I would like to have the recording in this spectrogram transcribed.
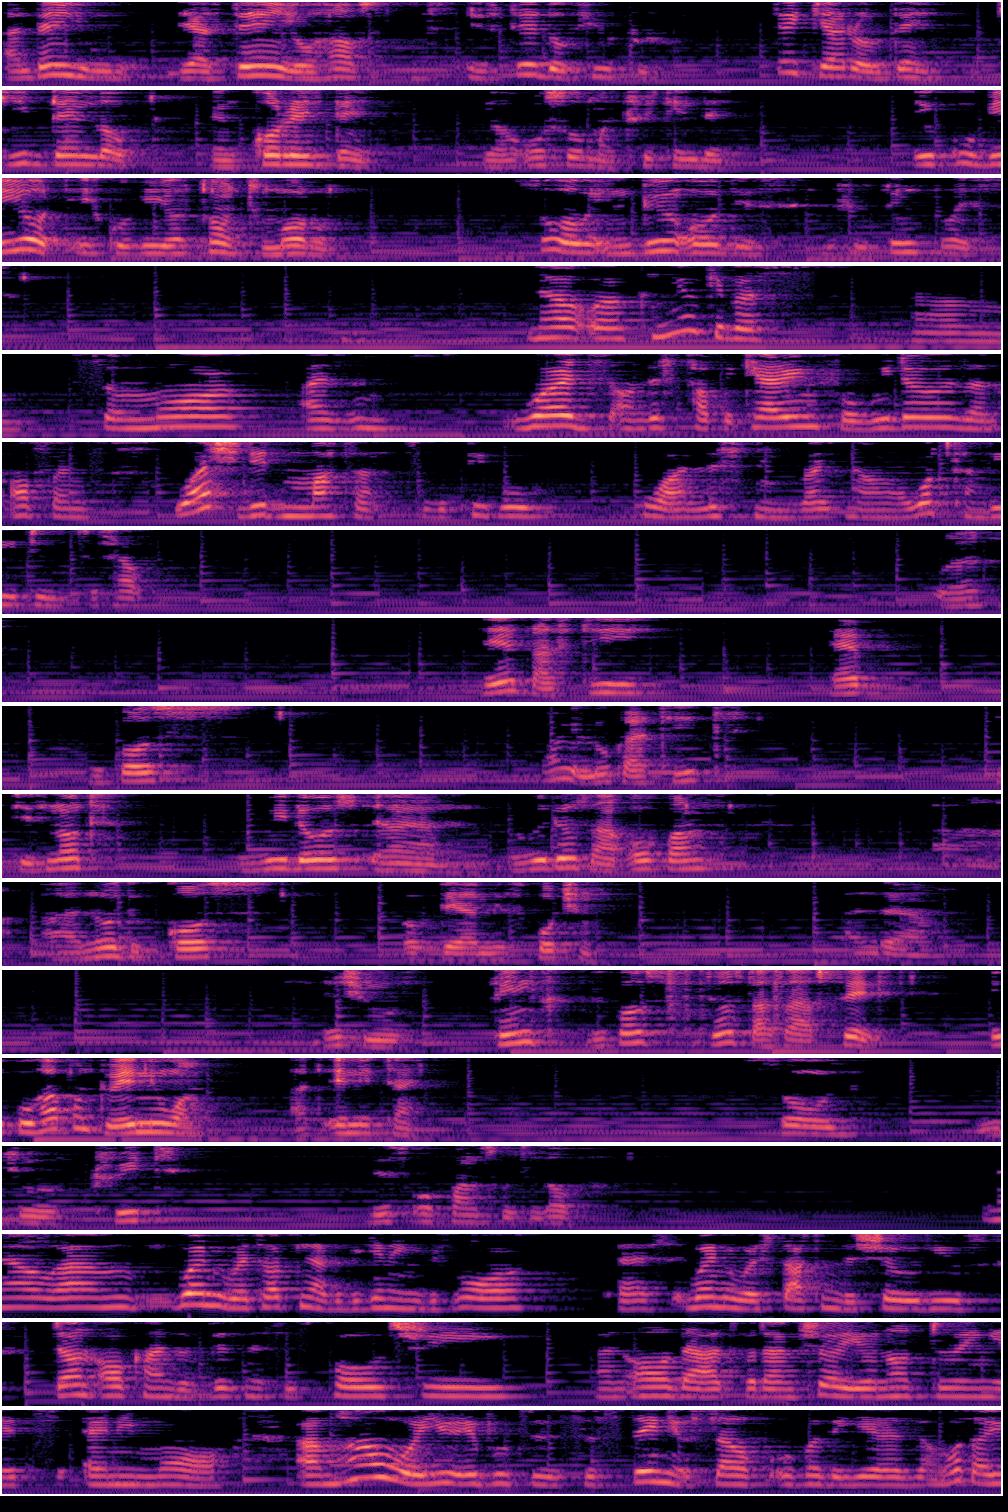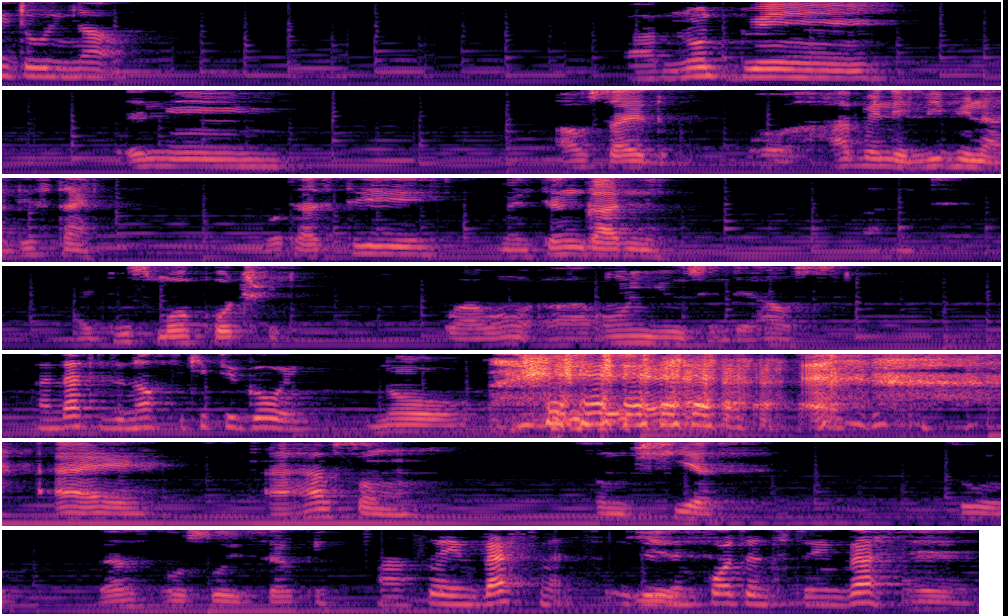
and then you they are staying in your house instead of you to take care of them, give them love, encourage them, you are also maltreating them. It could be your it could be your turn tomorrow. So in doing all this, you should think twice. Now, uh, can you give us um, some more, as in words on this topic, caring for widows and orphans? Why should it matter to the people who are listening right now, or what can they do to help? Well, they can still help because when you look at it, it is not widows, uh, widows and orphans uh, are not the cause of their misfortune, and uh, they should think because just as I've said, it could happen to anyone at any time. So we should treat these orphans with love. Now, um, when we were talking at the beginning, before uh, when we were starting the show, you've done all kinds of businesses, poultry and all that, but I'm sure you're not doing it anymore. Um, how were you able to sustain yourself over the years, and what are you doing now? I'm not doing any outside or having a living at this time, but I still maintain gardening and I do small pottery for our own, our own use in the house. And that is enough to keep you going. No, I I have some some shares, so that's also is helping. Uh, so, investment. It is Yes. important to invest. Eh,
